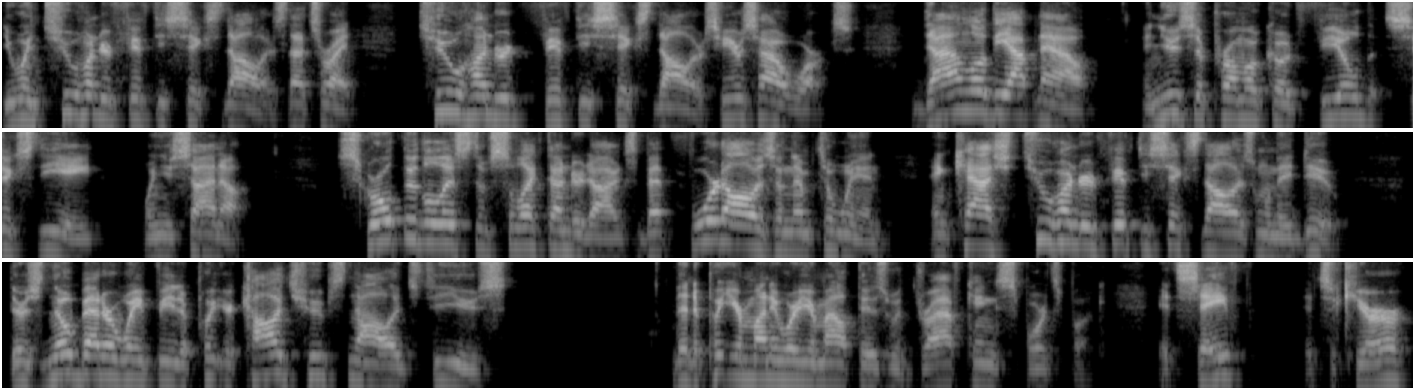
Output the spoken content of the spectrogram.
you win $256. That's right, $256. Here's how it works download the app now and use the promo code FIELD68 when you sign up. Scroll through the list of select underdogs, bet $4 on them to win, and cash $256 when they do. There's no better way for you to put your college hoops knowledge to use than to put your money where your mouth is with DraftKings Sportsbook. It's safe, it's secure,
